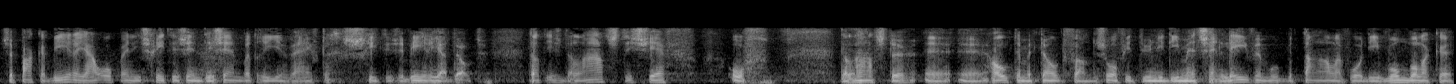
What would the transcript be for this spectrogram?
Ze pakken Beria op en die schieten ze in december 53, schieten ze Beria dood. Dat is de laatste chef of de laatste eh, eh, methode van de Sovjet-Unie die met zijn leven moet betalen voor die wonderlijke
